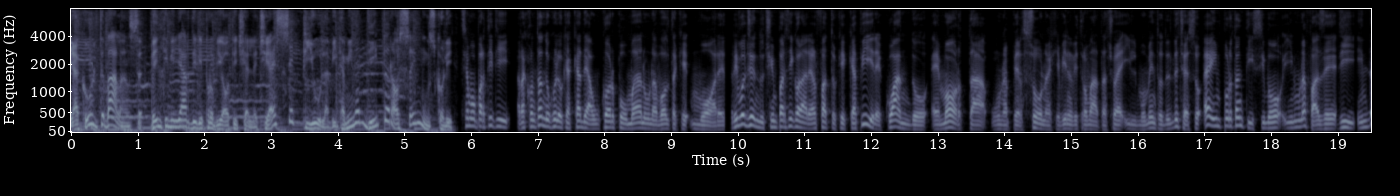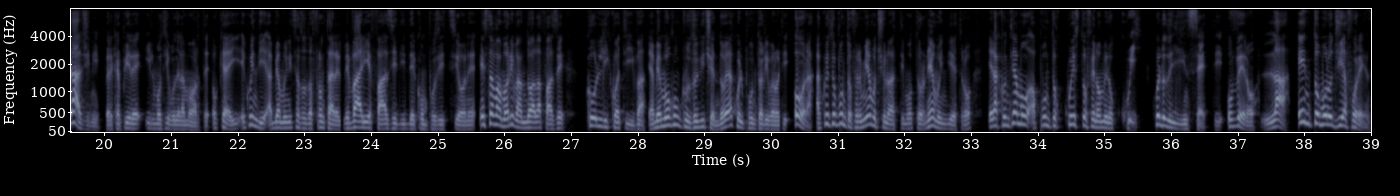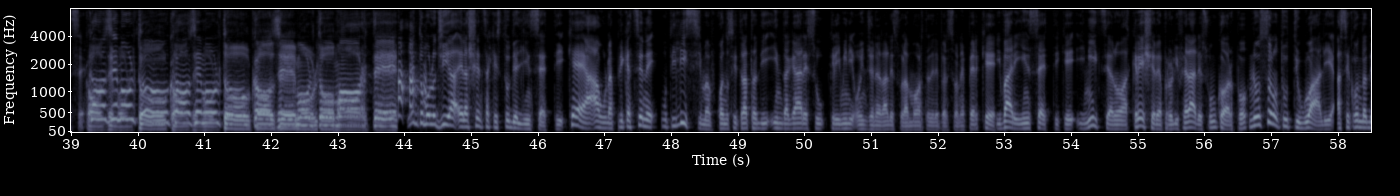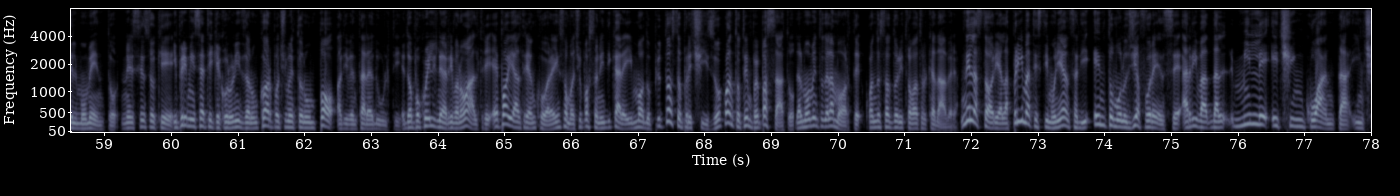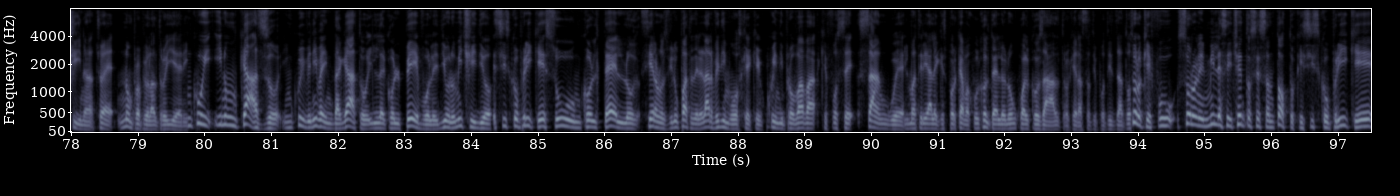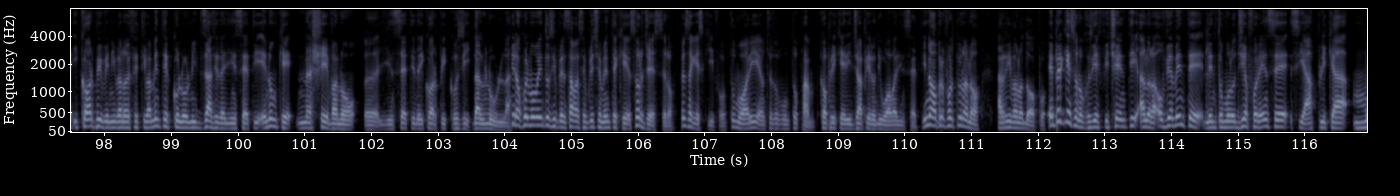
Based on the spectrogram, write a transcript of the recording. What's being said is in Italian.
Yakult Balance, 20 miliardi di probiotici LCS più la vitamina D per ossa e muscoli. Siamo partiti raccontando quello che accade a un corpo umano una volta che muore, rivolgendoci in particolare al fatto che capire quando è morta una persona che viene ritrovata, cioè il momento del decesso, è importantissimo in una fase di indagini per capire il motivo della morte, ok? E quindi abbiamo iniziato ad affrontare le varie fasi di decomposizione e stavamo arrivando alla fase colliquativa e abbiamo concluso dicendo e a quel punto arrivano ti. Ora, a questo punto fermiamoci un attimo, torniamo indietro e raccontiamo appunto questo fenomeno qui, quello degli insetti, ovvero la entomologia forense. Cose molto, cose molto, cose molto morte. L'entomologia è la scienza che studia gli insetti, che ha un'applicazione utilissima quando si tratta di indagare su crimini o in generale sulla morte delle persone, perché i vari insetti che iniziano a crescere e a proliferare su un corpo non sono tutti uguali a seconda del momento, nel senso che i primi insetti che colonizzano un corpo ci mettono un po' a diventare adulti e dopo quelli ne arrivano altri e poi altri ancora, insomma ci possono indicare in modo piuttosto preciso quanto tempo è passato dal momento della morte quando è stato ritrovato il cadavere. Nella storia la prima testimonianza di entomologia forense arriva dal 1050 in Cina, cioè non proprio l'altro ieri, in cui in un caso in cui veniva indagato il colpevole di un omicidio si scoprì che su un coltello si erano sviluppate delle larve di mosche che quindi provava che fosse sangue il materiale che sporcava quel coltello e non qualcos'altro che era stato ipotizzato. Solo che fu solo nel 1668 che si scoprì che i corpi venivano effettivamente colonizzati dagli insetti e non che nascevano eh, gli insetti dai corpi così, dal nulla. Fino a quel momento si pensava semplicemente che sorgessero. Pensa che schifo, tu muori e a un certo punto, pam, scopri che eri già pieno di uova di insetti. No, per fortuna no, arrivano dopo. E perché sono così efficienti? Allora, ovviamente l'entomologia forense si applica molto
